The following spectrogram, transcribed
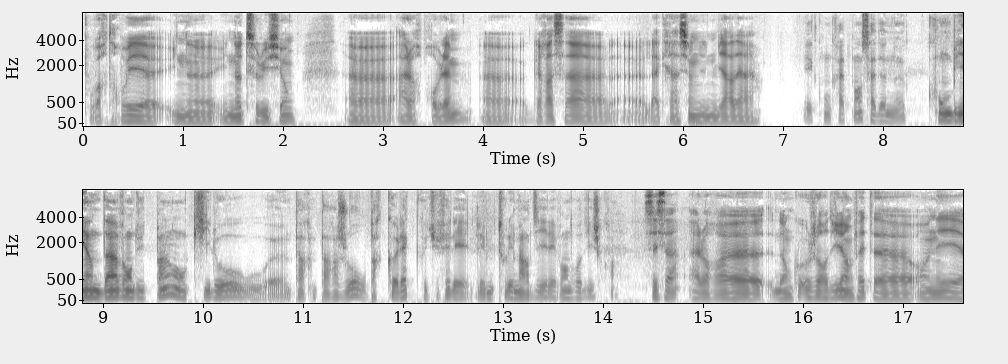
pouvoir trouver une, autre solution à leurs problèmes grâce à la création d'une bière derrière. Et concrètement, ça donne combien d'invendus de pain en kilos ou euh, par, par jour ou par collecte que tu fais les, tous les mardis et les vendredis, je crois? C'est ça. Alors euh, donc aujourd'hui en fait euh, on est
